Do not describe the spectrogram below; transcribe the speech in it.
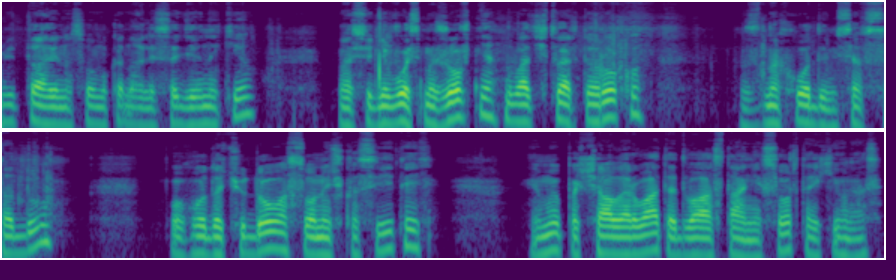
Вітаю на своєму каналі садівників. У нас сьогодні 8 жовтня 24 року. Знаходимося в саду. Погода чудова, сонечко світить. І ми почали рвати два останні сорти, які у нас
